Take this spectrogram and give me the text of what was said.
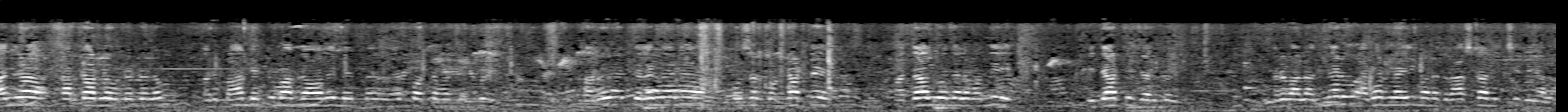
ఆంధ్ర సర్కార్లో ఉండడం మరి మాకు ఎక్కువ మాకు కావాలి మేము మేము ఏర్పడతామని చెప్పి ఆ రోజు తెలంగాణ కోసం కొట్లాడితే పద్నాలుగు వందల మంది విద్యార్థులు చనిపోయింది మరి వాళ్ళందరూ అమరులై మనకు రాష్ట్రాన్ని ఇచ్చింది ఇలా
